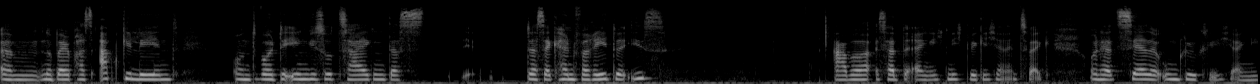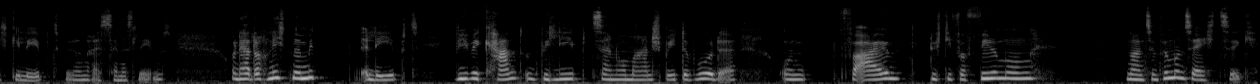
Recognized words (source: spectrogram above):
ähm, Nobelpreis abgelehnt und wollte irgendwie so zeigen, dass, dass er kein Verräter ist. Aber es hatte eigentlich nicht wirklich einen Zweck und er hat sehr, sehr unglücklich eigentlich gelebt für den Rest seines Lebens. Und er hat auch nicht mehr miterlebt, wie bekannt und beliebt sein Roman später wurde. Und vor allem durch die Verfilmung 1965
